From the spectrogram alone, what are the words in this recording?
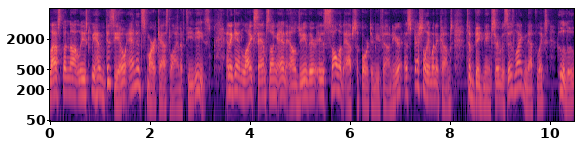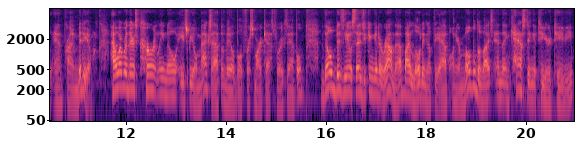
Last but not least, we have Vizio and its SmartCast line of TVs. And again, like Samsung and LG, there is solid app support to be found here, especially when it comes to big name services like Netflix, Hulu, and Prime Video. However, there's currently no HBO Max app available for SmartCast, for example, though Vizio says you can get around that by loading up the app on your mobile device and then casting it to your TV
